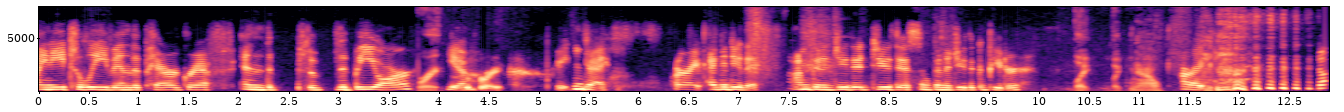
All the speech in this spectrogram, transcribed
I need to leave in the paragraph and the the, the BR. Break. Yeah. The break. Great. Okay. All right, I can do this. I'm gonna do the do this. I'm gonna do the computer. Like like now. All right. no,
